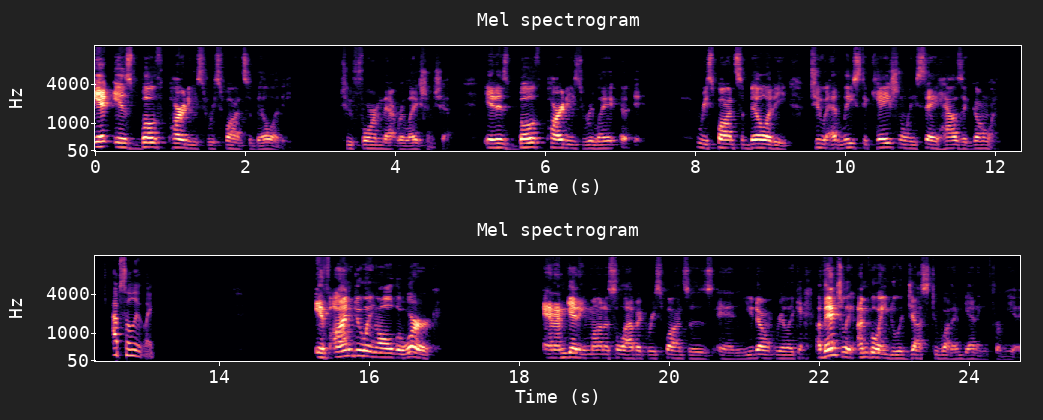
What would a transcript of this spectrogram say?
it is both parties' responsibility to form that relationship. It is both parties' relate uh, responsibility to at least occasionally say, "How's it going?" Absolutely. If I'm doing all the work and I'm getting monosyllabic responses and you don't really care, eventually I'm going to adjust to what I'm getting from you.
